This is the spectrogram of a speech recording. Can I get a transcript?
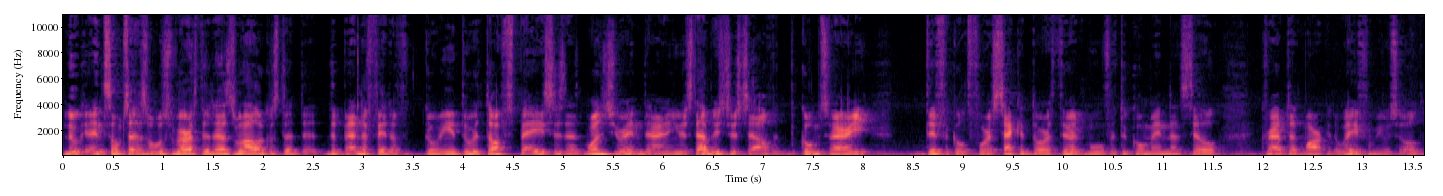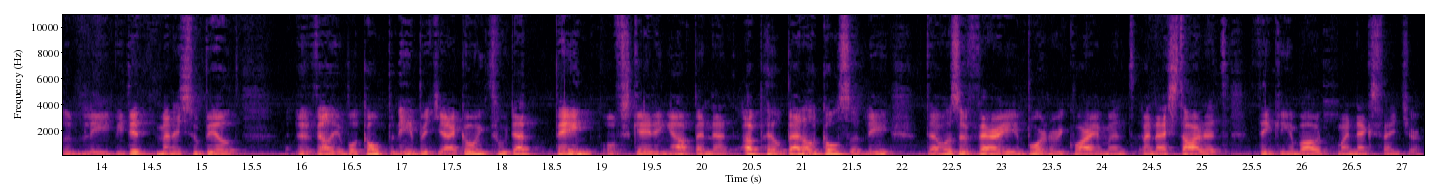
look, in some sense, it was worth it as well because the, the the benefit of going into a tough space is that once you're in there and you establish yourself, it becomes very difficult for a second or a third mover to come in and still grab that market away from you. So ultimately, we did manage to build a valuable company, but yeah, going through that pain of scaling up and that uphill battle constantly, that was a very important requirement when I started thinking about my next venture.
